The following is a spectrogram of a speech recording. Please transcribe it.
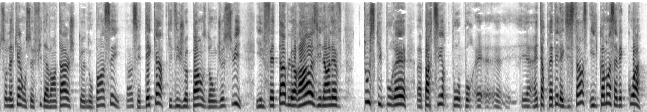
sur lequel on se fie davantage que nos pensées. Hein. C'est Descartes qui dit je pense donc je suis. Il fait table rase, il enlève tout ce qui pourrait euh, partir pour, pour euh, euh, interpréter l'existence. Il commence avec quoi?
